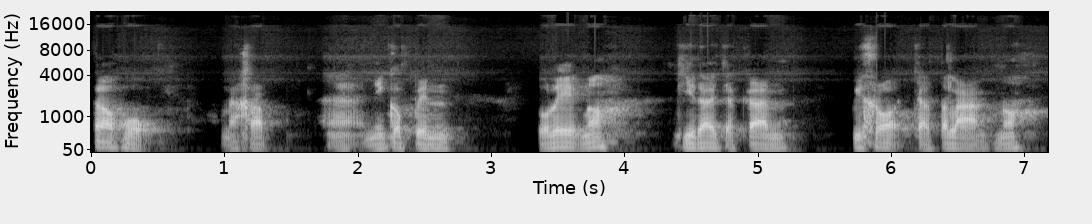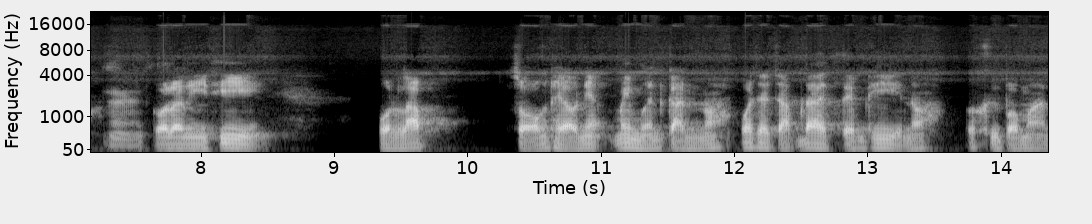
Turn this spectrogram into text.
เก้าหกนะครับอ่านี่ก็เป็นตัวเลขเนาะที่ได้จากการวิเคราะห์จากตารางเนาะอ่ากรณีที่ผลลัพธ์ สองแถวเนี่ยไม่เหมือนกันเนาะก็จะจับได้เต็มที่เนาะก็คือประมาณ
